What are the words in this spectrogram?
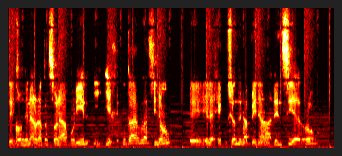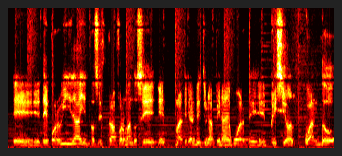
de condenar a una persona a morir y, ejecutarla, sino eh, la ejecución de una pena de encierro eh, de por vida y entonces transformándose en materialmente una pena de muerte en prisión cuando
